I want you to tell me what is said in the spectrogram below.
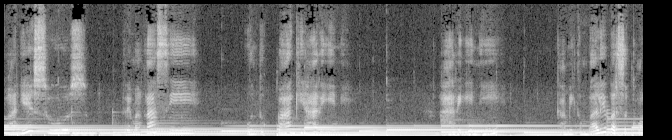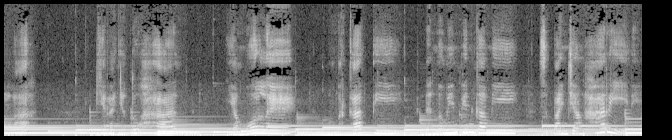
Tuhan Yesus, terima kasih untuk pagi hari ini. Hari ini kami kembali bersekolah. Kiranya Tuhan yang boleh memberkati dan memimpin kami sepanjang hari ini.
